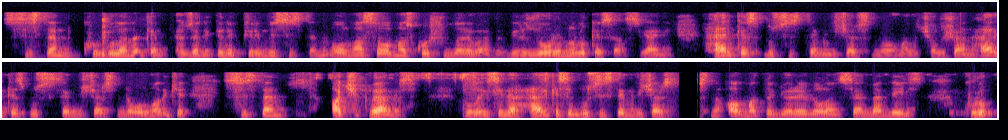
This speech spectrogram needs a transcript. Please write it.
sistem kurgulanırken özellikle de primli sistemin olmazsa olmaz koşulları vardır. Bir zorunluluk esası. Yani herkes bu sistemin içerisinde olmalı. Çalışan herkes bu sistemin içerisinde olmalı ki sistem açık vermesin. Dolayısıyla herkesi bu sistemin içerisine almakla görevli olan sen ben değiliz. Kurum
